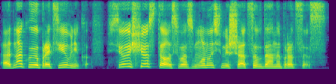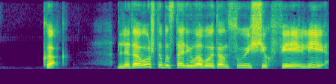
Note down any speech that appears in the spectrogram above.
однако у ее противников все еще осталась возможность вмешаться в данный процесс. Как? Для того, чтобы стать главой танцующих фей Ли,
